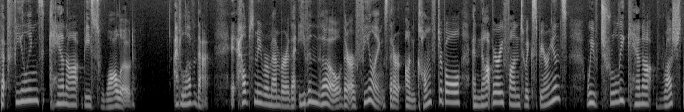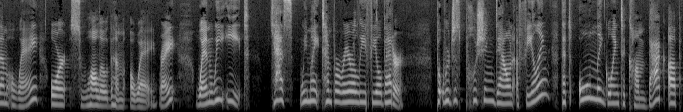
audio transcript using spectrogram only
that feelings cannot be swallowed. I love that it helps me remember that even though there are feelings that are uncomfortable and not very fun to experience, we truly cannot rush them away or swallow them away, right? When we eat, yes, we might temporarily feel better, but we're just pushing down a feeling that's only going to come back up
